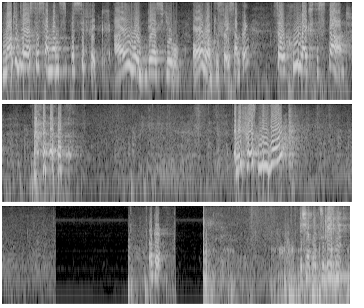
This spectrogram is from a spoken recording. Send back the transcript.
not addressed to someone specific. I would guess you all want to say something. So who likes to start? Any first mover? Okay. Ich habe zu diesen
